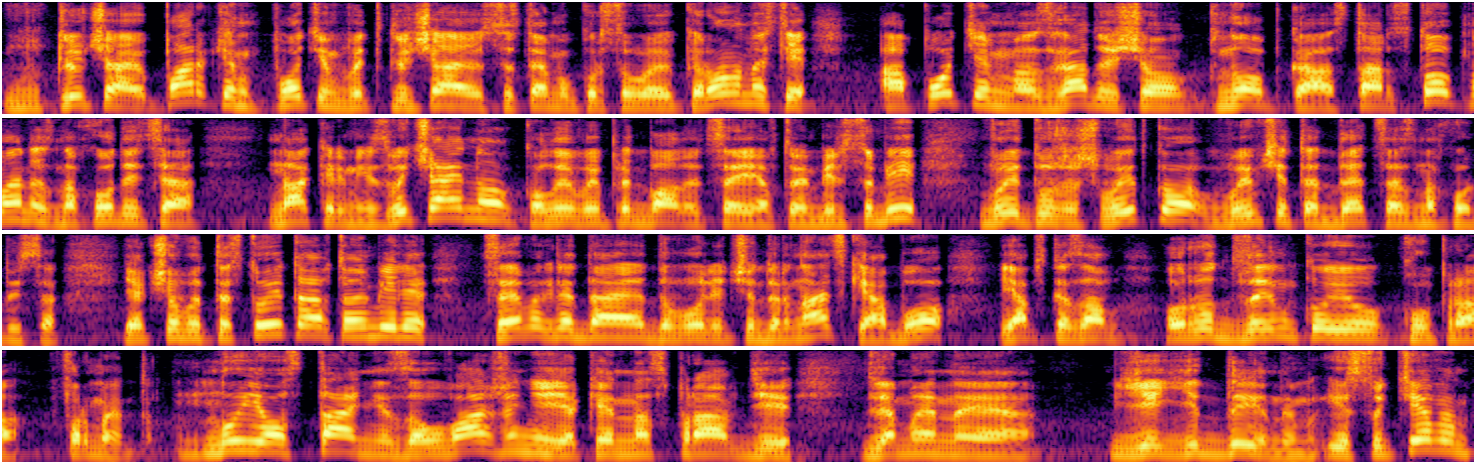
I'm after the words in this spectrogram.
включаю паркінг, потім відключаю систему курсової керованості, а потім згадую, що кнопка старт-стоп в мене знаходиться на кермі. Звичайно, коли ви придбали цей автомобіль собі, ви дуже швидко вивчите, де це знаходиться. Якщо ви тестуєте автомобілі, це виглядає доволі чудернацьки, або я б сказав, родзинкою Купра Форментор. Ну і останнє зауваження, яке насправді для мене. Є єдиним і суттєвим,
